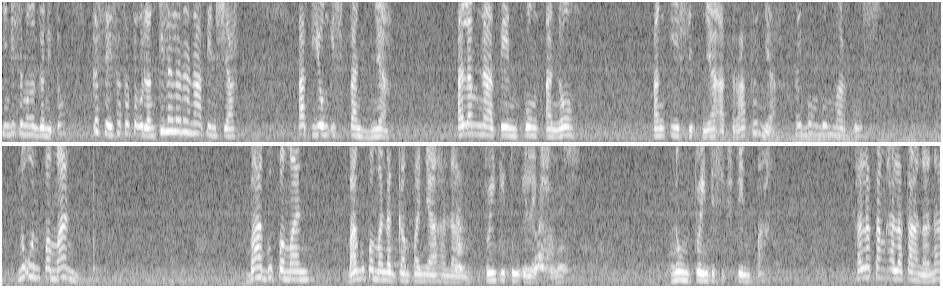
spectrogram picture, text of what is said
Hindi sa mga ganito. Kasi sa totoo lang, kilala na natin siya at yung stand niya. Alam natin kung ano ang isip niya at trato niya kay Bongbong Marcos. Noon pa man, bago pa man, bago pa man nagkampanyahan ng 22 elections, nung 2016 pa, halatang halata na na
